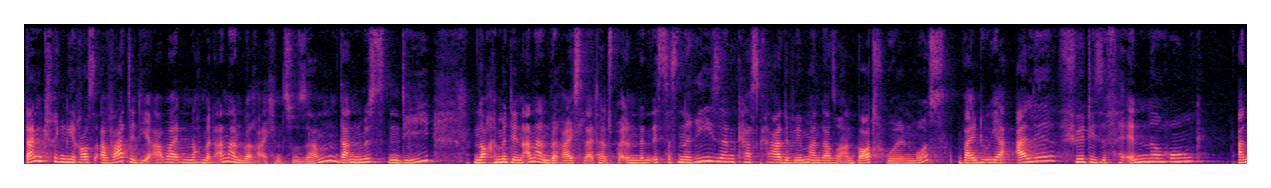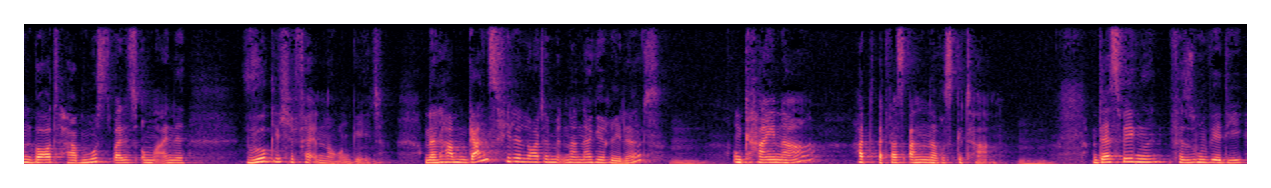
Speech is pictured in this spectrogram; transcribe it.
Dann kriegen die raus, erwarte, die arbeiten noch mit anderen Bereichen zusammen. Dann müssten die noch mit den anderen Bereichsleitern sprechen. Und dann ist das eine riesen Kaskade, wen man da so an Bord holen muss, weil du ja alle für diese Veränderung an Bord haben musst, weil es um eine wirkliche Veränderung geht. Und dann haben ganz viele Leute miteinander geredet mhm. und keiner hat etwas anderes getan. Mhm. Und deswegen versuchen wir die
